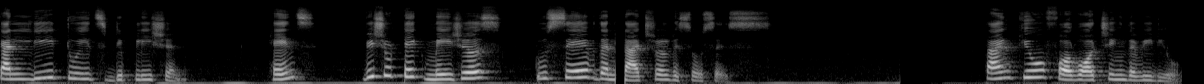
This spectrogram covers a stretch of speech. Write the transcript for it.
can lead to its depletion. Hence, we should take measures to save the natural resources. Thank you for watching the video.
